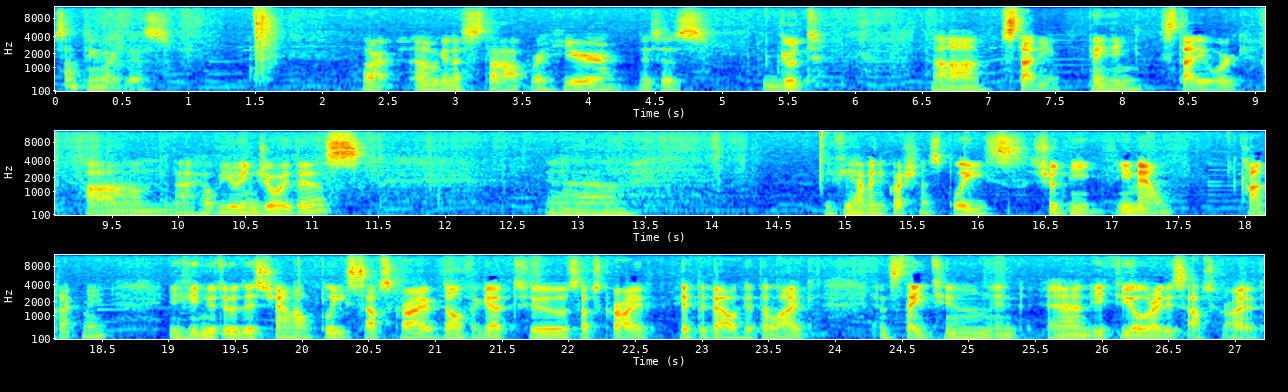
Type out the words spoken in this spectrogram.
Something like this. All right, I'm gonna stop right here. This is good uh, study, painting, study work. Um, I hope you enjoyed this. Uh, if you have any questions, please shoot me email, contact me. If you're new to this channel, please subscribe. Don't forget to subscribe, hit the bell, hit the like, and stay tuned. And, and if you already subscribed,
